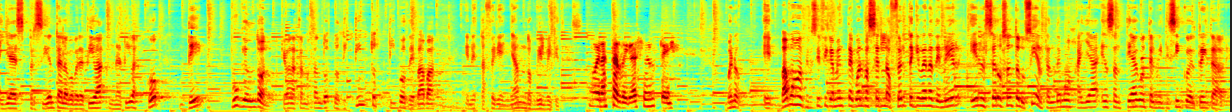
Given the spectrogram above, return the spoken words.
ella es presidenta de la cooperativa Nativas COP de Pugeldon, que van a estar mostrando los distintos tipos de papa en esta Feria ñam 2023. Buenas tardes, gracias a usted. Bueno, eh, vamos específicamente a cuál va a ser la oferta que van a tener en el Cerro Santa Lucía, entendemos allá en Santiago entre el 25 y el 30 de abril.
